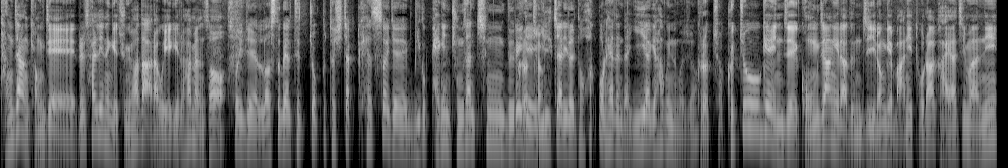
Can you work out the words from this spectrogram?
당장 경제를 살리는 게 중요하다라고 얘기를 하면서 소위 이제 러스트벨트 쪽부터 시작해서 이제 미국 백인 중산층들의 이제 그렇죠. 일자리를 더 확보를 해야 된다 이 이야기를 하고 있는 거죠. 그렇죠. 그쪽에 이제 공장이라든지 이런 게 많이 돌아가야지만이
